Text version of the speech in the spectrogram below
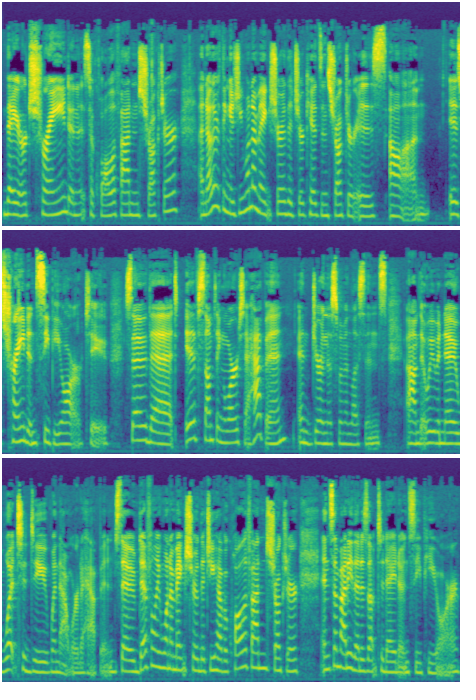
they are trained and it's a qualified instructor. Another thing is you want to make sure that your kid's instructor is um, is trained in CPR too, so that if something were to happen and during the swimming lessons, um, that we would know what to do when that were to happen. So definitely want to make sure that you have a qualified instructor and somebody that is up to date on CPR.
